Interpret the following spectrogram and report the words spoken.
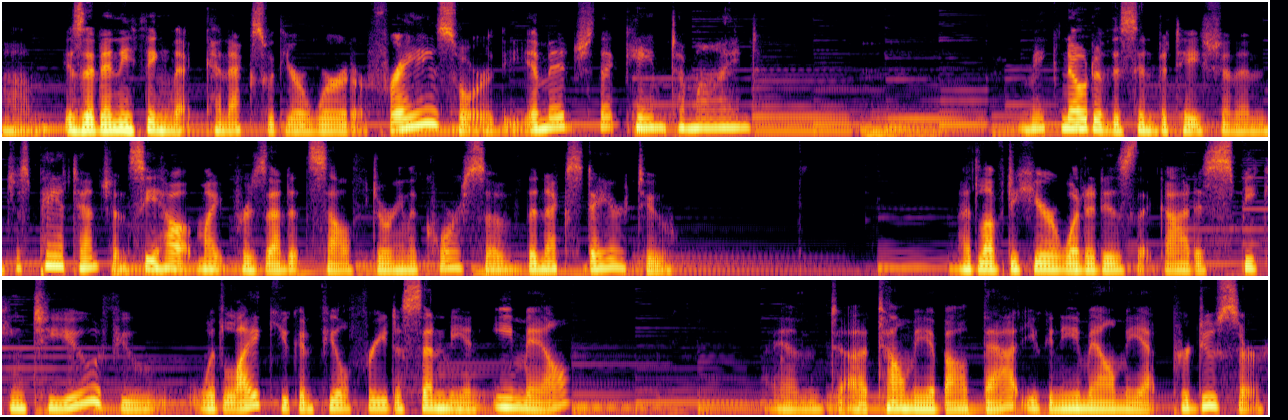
Um, is it anything that connects with your word or phrase or the image that came to mind? Make note of this invitation and just pay attention. See how it might present itself during the course of the next day or two. I'd love to hear what it is that God is speaking to you. If you would like, you can feel free to send me an email and uh, tell me about that. You can email me at producer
